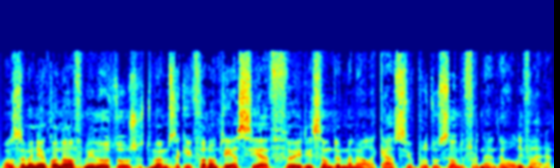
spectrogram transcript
Onze da manhã com nove minutos, retomamos aqui Fórum TSF, edição de Manuela Cássio, produção de Fernanda Oliveira.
